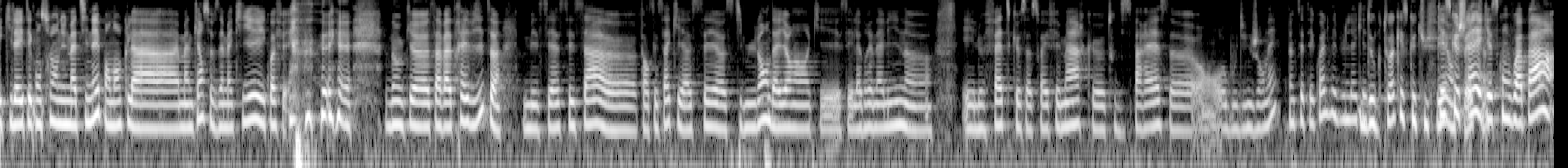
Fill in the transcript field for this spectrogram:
Et qu'il a été construit en une matinée pendant que la mannequin se faisait maquiller et coiffer. Donc euh, ça va très vite, mais c'est assez ça, euh, enfin c'est ça qui est assez euh, stimulant d'ailleurs, hein, c'est l'adrénaline et le fait que ça soit éphémère, que tout disparaisse au bout d'une journée. Donc c'était quoi le début de la question? Donc toi, qu'est-ce que tu fais Qu'est-ce que je fais et qu'est-ce qu'on voit pas?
